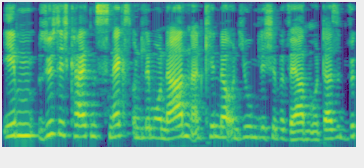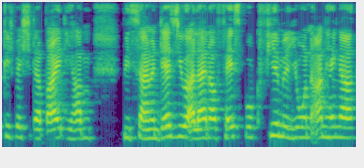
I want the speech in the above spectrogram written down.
eben Süßigkeiten, Snacks und Limonaden an Kinder und Jugendliche bewerben. Und da sind wirklich welche dabei, die haben wie Simon Desio allein auf Facebook vier Millionen Anhänger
